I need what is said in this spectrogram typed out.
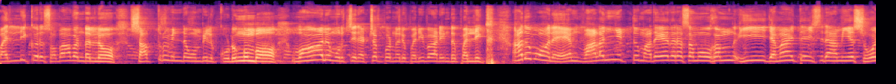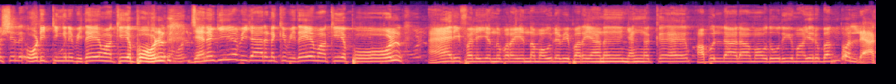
പല്ലിക്കൊരു സ്വഭാവം ഉണ്ടല്ലോ ശത്രുവിന്റെ മുമ്പിൽ കുടുങ്ങുമ്പോൾ വാൽ മുറിച്ച് രക്ഷപ്പെടുന്ന ഒരു പരിപാടി ഉണ്ട് പല്ലിക്ക്. അതുപോലെ വളഞ്ഞിട്ട് മതേതര സമൂഹം ഈ ജമാഅത്തെ ഇസ്ലാമിയെ സോഷ്യൽ ഓഡിറ്റിങ്ങിന് വിധേയമാക്കിയപ്പോൾ ജനകീയ വിചാരണയ്ക്ക് വിധേയമാക്കിയപ്പോൾ ആരിഫ് അലി എന്ന് പറയുന്ന മൗലവി പറയാണ് ഞങ്ങൾക്ക് അബുല്ലാല മൗദൂദിയുമായി ഒരു ബന്ധമല്ല.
